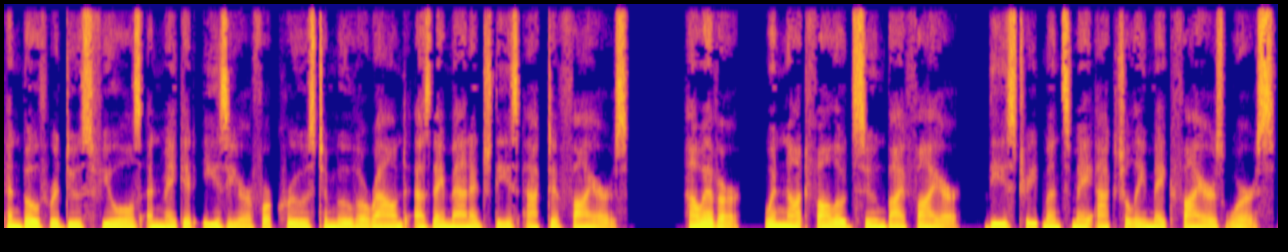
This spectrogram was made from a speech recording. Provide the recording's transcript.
can both reduce fuels and make it easier for crews to move around as they manage these active fires. However, when not followed soon by fire, these treatments may actually make fires worse.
